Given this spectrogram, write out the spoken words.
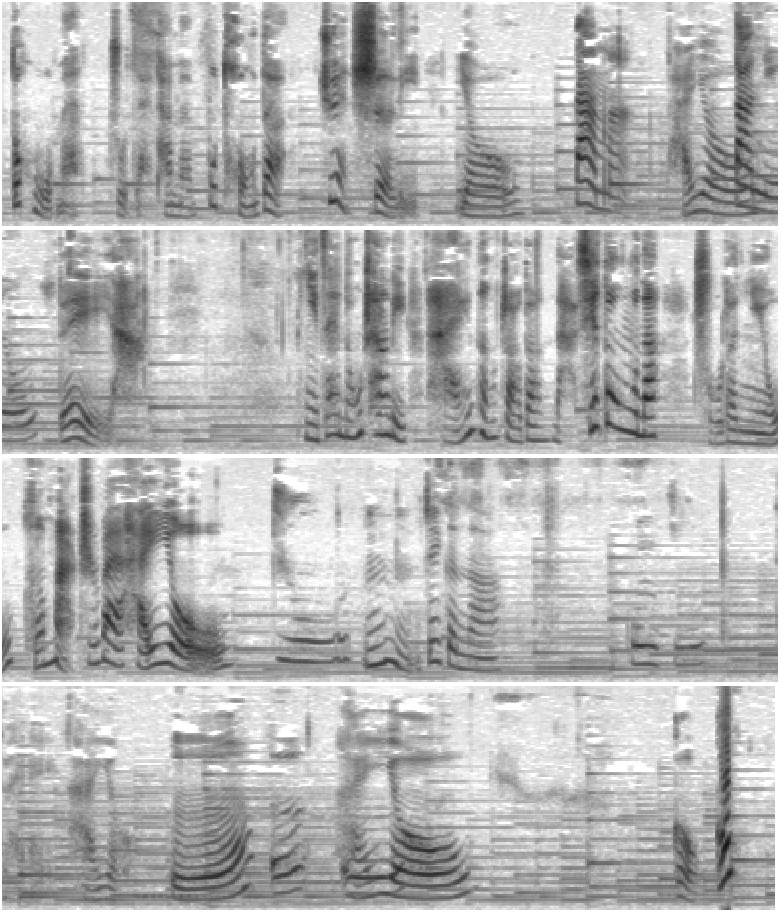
而动物们住在它们不同的圈舍里，有大马，还有大牛。对呀。你在农场里还能找到哪些动物呢？除了牛和马之外，还有猪。嗯，这个呢？公猪。对，还有鹅。鹅。还有狗狗、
